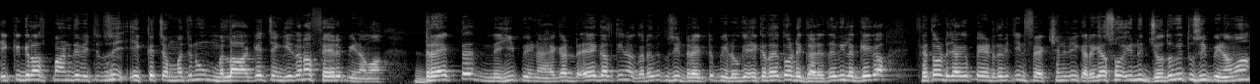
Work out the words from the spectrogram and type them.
ਇੱਕ ਗਲਾਸ ਪਾਣੀ ਦੇ ਵਿੱਚ ਤੁਸੀਂ ਇੱਕ ਚਮਚ ਨੂੰ ਮਿਲਾ ਕੇ ਚੰਗੀ ਤਰ੍ਹਾਂ ਫੇਰ ਪੀਣਾ ਵਾ। ਡਾਇਰੈਕਟ ਨਹੀਂ ਪੀਣਾ ਹੈਗਾ। ਇਹ ਗਲਤੀ ਨਾ ਕਰੋ ਵੀ ਤੁਸੀਂ ਡਾਇਰੈਕਟ ਪੀ ਲੋਗੇ ਇੱਕ ਤਾਂ ਇਹ ਤੁਹਾਡੇ ਗਲੇ ਤੇ ਵੀ ਲੱਗੇਗਾ, ਫਿਰ ਤੁਹਾਡੇ ਜਾ ਕੇ ਪੇਟ ਦੇ ਵਿੱਚ ਇਨਫੈਕਸ਼ਨ ਵੀ ਕਰੇਗਾ। ਸੋ ਇਹਨੂੰ ਜਦੋਂ ਵੀ ਤੁਸੀਂ ਪੀਣਾ ਵਾ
